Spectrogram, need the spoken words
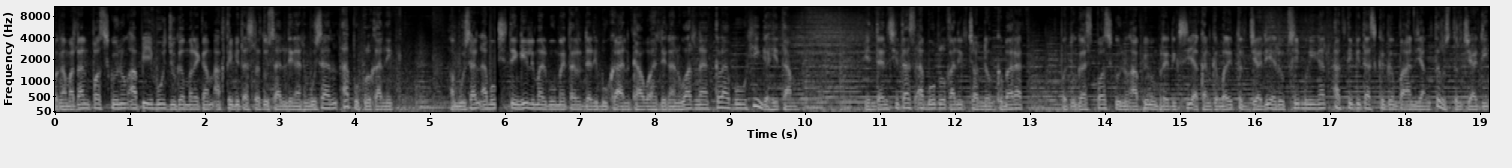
Pengamatan pos Gunung Api Ibu juga merekam aktivitas letusan dengan hembusan abu vulkanik. Hembusan abu setinggi 5.000 meter dari bukaan kawah dengan warna kelabu hingga hitam. Intensitas abu vulkanik condong ke barat. Petugas pos Gunung Api memprediksi akan kembali terjadi erupsi mengingat aktivitas kegempaan yang terus terjadi.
